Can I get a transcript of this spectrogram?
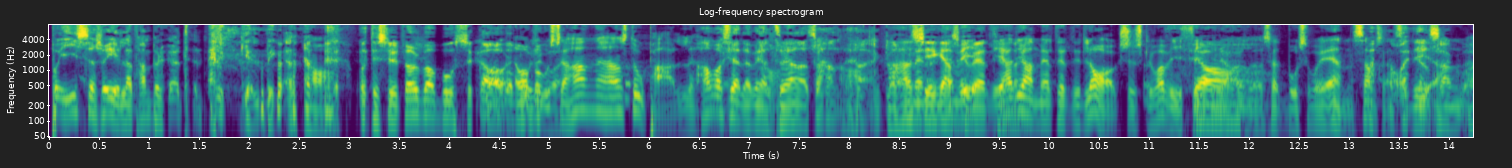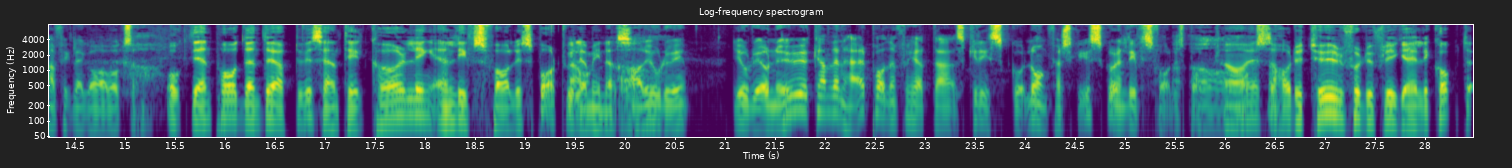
på isen så illa att han bröt ett nyckelben. Ja. Och till slut var det bara Bosse Ja, kvar? Ja, Bosse Bosse, han, han stod pall. Han var så jävla vältränad så han, han Ja, han sig. ser ganska vi, väl vi hade ju anmält ett ett lag, så det skulle vara vi fyra. Ja. Så att Bosse var ju ensam sen, så Ja, det, han, han fick lägga av också. Och den podden döpte vi sen till Curling, en livsfarlig sport, vill jag minnas. Ja, det gjorde vi. Det gjorde vi. Och nu kan den här podden få heta skridskor, långfärdsskridskor, en livsfarlig sport. Ja, det. Har du tur får du flyga helikopter.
